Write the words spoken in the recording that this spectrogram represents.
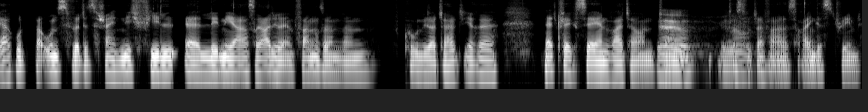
Ja gut, bei uns wird jetzt wahrscheinlich nicht viel äh, lineares Radio empfangen, sondern gucken die Leute halt ihre Netflix-Serien weiter und ja, ähm, ja. das wird einfach alles reingestreamt.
